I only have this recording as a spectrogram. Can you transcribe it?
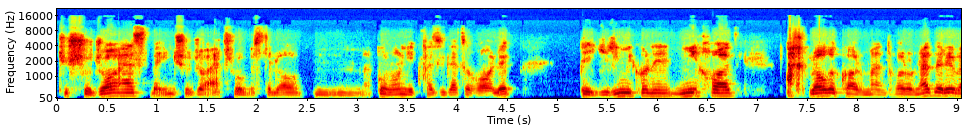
که شجاع است و این شجاعت رو به اصطلاح یک فضیلت غالب پیگیری می‌کنه می‌خواد اخلاق کارمندها رو نداره و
